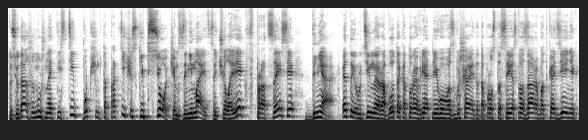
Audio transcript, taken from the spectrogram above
то сюда же нужно отнести, в общем-то, практически все, чем занимается человек в процессе дня. Это и рутинная работа, которая вряд ли его возвышает, это просто средство заработка денег.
